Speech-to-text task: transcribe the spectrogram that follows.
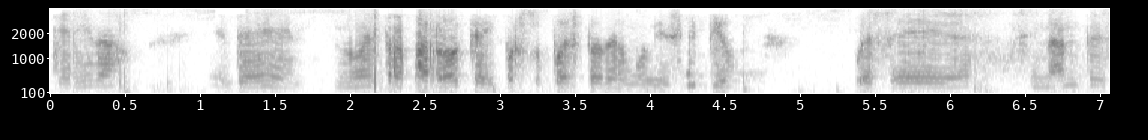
querida de nuestra parroquia y por supuesto del municipio, pues eh, sin antes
